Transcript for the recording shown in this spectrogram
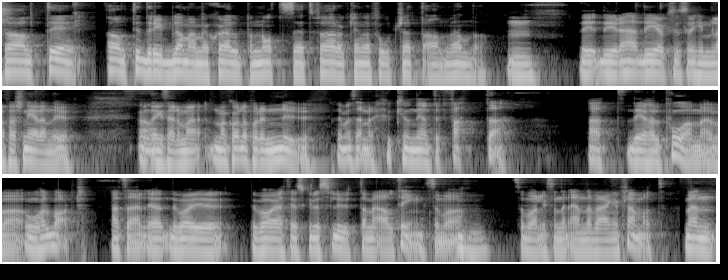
Så alltid, alltid dribblat med mig själv på något sätt för att kunna fortsätta använda. Mm. Det, det, är det, här, det är också så himla fascinerande ju. Man tänker så här, när, man, när man kollar på det nu, är man så här, men hur kunde jag inte fatta att det jag höll på med var ohållbart? Att så här, det, var ju, det var att jag skulle sluta med allting som var, som var liksom den enda vägen framåt. Men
